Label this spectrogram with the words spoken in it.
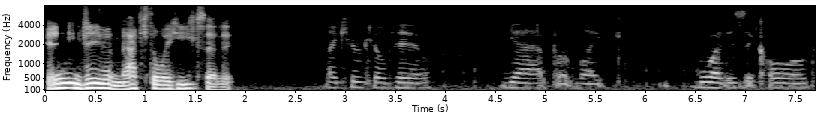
Didn't even match the way he said it. like who killed who? Yeah, but like, what is it called?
